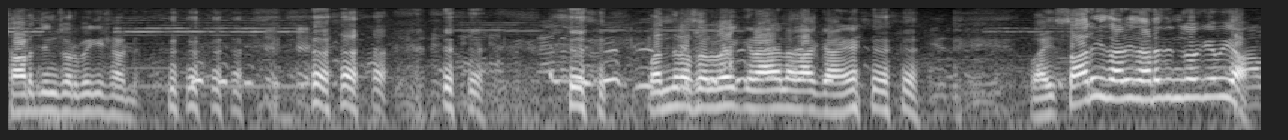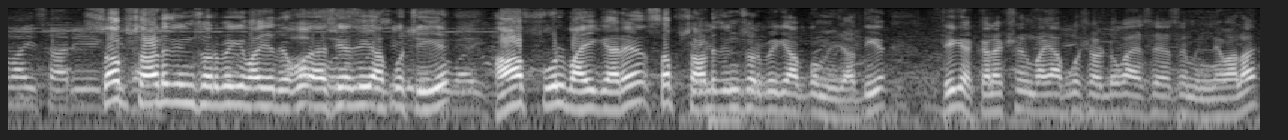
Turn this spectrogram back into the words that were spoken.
साढ़े तीन सौ रुपये की शर्ट पंद्रह सौ रुपये किराया लगा के आए भाई सारी सारी साढ़े तीन सौ की है भैया? हाँ सब साढ़े तीन सौ रुपये की भाई देखो ऐसी ऐसी आपको चाहिए। हाफ़ फुल भाई कह रहे हैं सब साढ़े तीन सौ रुपये की आपको मिल जाती है। ठीक है कलेक्शन भाई आपको शर्टों का ऐसे ऐसे मिलने वाला है।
